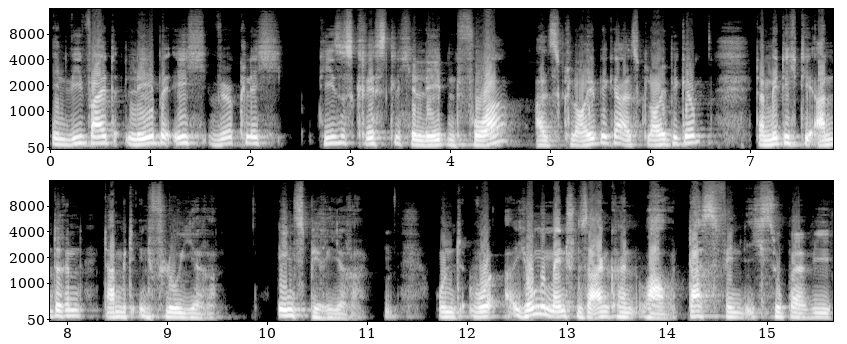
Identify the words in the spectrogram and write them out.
inwieweit lebe ich wirklich dieses christliche Leben vor als Gläubiger, als Gläubige, damit ich die anderen damit influiere, inspiriere und wo junge Menschen sagen können, wow, das finde ich super, wie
